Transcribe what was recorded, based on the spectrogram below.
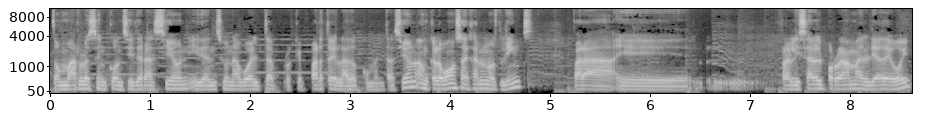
tomarlos en consideración y dense una vuelta porque parte de la documentación, aunque lo vamos a dejar en los links para eh, realizar el programa del día de hoy,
